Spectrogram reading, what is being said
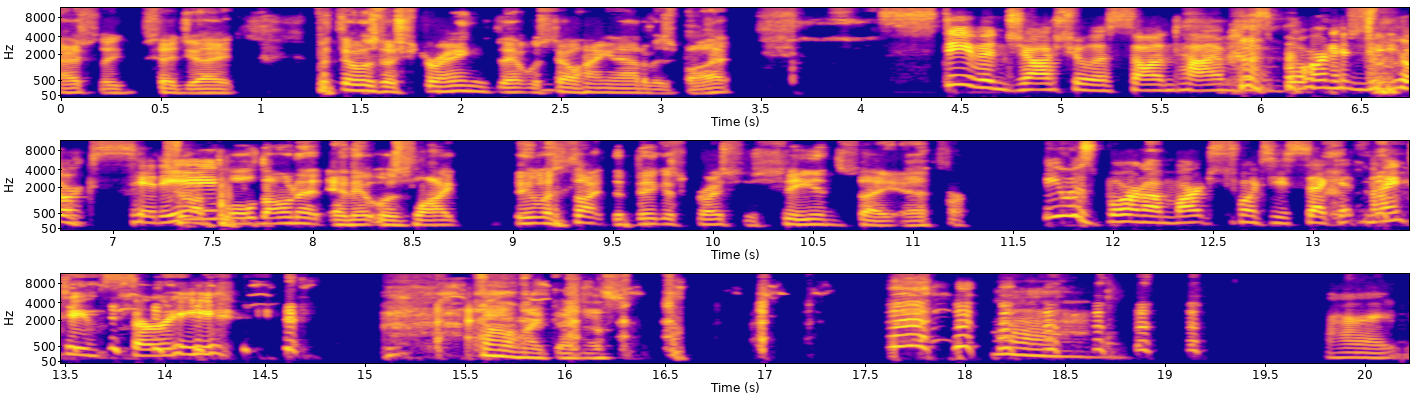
Ashley said you ate. But there was a string that was still hanging out of his butt. Stephen Joshua Sondheim was born in New York City. So I pulled on it and it was like, it was like the biggest gracious see and say ever. He was born on March 22nd, 1930. oh my goodness. All right.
